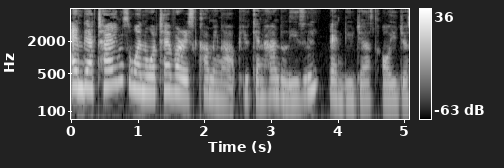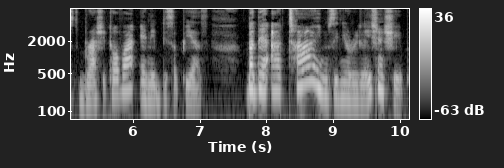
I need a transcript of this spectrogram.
And there are times when whatever is coming up, you can handle easily and you just, or you just brush it over and it disappears. But there are times in your relationship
